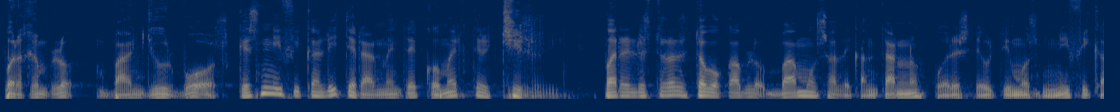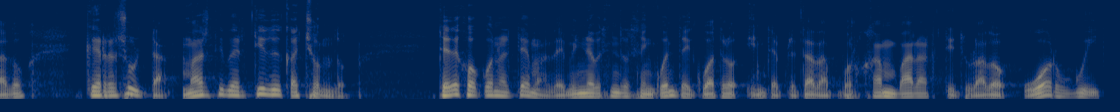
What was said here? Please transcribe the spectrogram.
Por ejemplo, bang your boss, que significa literalmente comerte el chirri. Para ilustrar este vocablo vamos a decantarnos por este último significado que resulta más divertido y cachondo. Te dejo con el tema de 1954 interpretada por Han Ballard titulado War with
